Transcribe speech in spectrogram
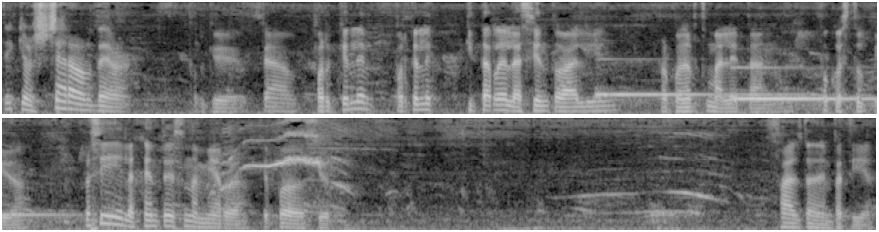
take your shit out there. Porque, o sea, ¿por qué, le, ¿por qué le quitarle el asiento a alguien por poner tu maleta? Un poco estúpido. Pero sí, la gente es una mierda. ¿Qué puedo decir? Falta de empatía.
